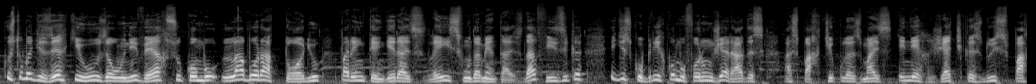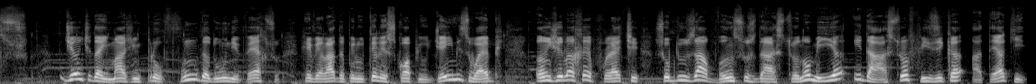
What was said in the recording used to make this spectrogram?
costuma dizer que usa o universo como laboratório para entender as leis fundamentais da física e descobrir como foram geradas as partículas mais energéticas do espaço. Diante da imagem profunda do universo revelada pelo telescópio James Webb, Angela reflete sobre os avanços da astronomia e da astrofísica até aqui.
